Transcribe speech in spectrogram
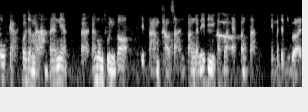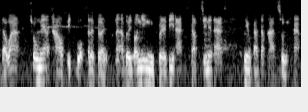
โอกาสก็จะมาเพราะฉะนั้นเนี่ยนักลงทุนก็ติดตามข่าวสารฟังกันให้ดีครับว่าแอปต่างๆเนี่ยมันจะมีเบอร์แต่ว่าช่วงเนี้ยข่าวติดบวกซะเหลือเกินนะครับโดยเฉพาะยิ่ง Clarity X กับ Genius X มีโอกาสจะผ่านสูงฮะ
